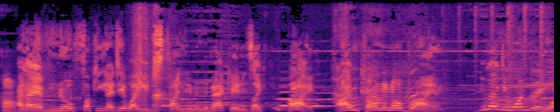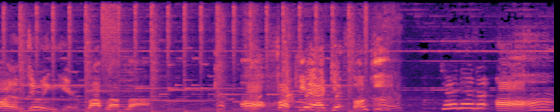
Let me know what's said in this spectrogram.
Huh. And I have no fucking idea why. You just find him in the back and he's like, Hi, I'm Conan O'Brien. You may be wondering what I'm doing here, blah blah blah. Oh, fuck yeah, get funky. Da-na-na. Aw.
